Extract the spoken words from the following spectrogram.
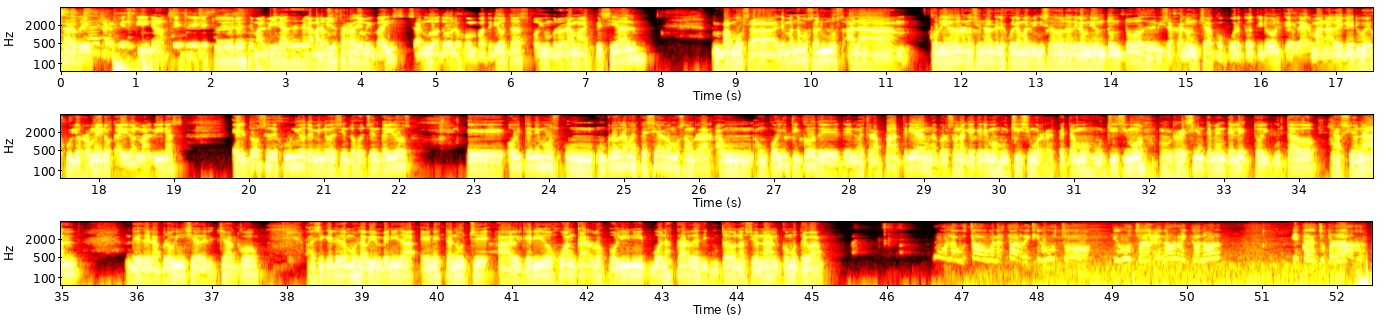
buenas tardes, Argentina, desde el estudio de Héroes de Malvinas, desde la maravillosa radio Mi País. Saludo a todos los compatriotas. Hoy un programa especial. Vamos a, le mandamos saludos a la coordinadora nacional de la Escuela Malvinizadora de la Unión Tontoa, desde Villa Jalón Chaco, Puerto Tirol, que es la hermana del héroe Julio Romero, caído en Malvinas, el 12 de junio de 1982 eh, hoy tenemos un, programa especial, vamos a honrar a un, político de, nuestra patria, una persona que queremos muchísimo, respetamos muchísimo, recientemente electo diputado nacional desde la provincia del Chaco. Así que le damos la bienvenida en esta noche al querido Juan Carlos Polini. Buenas tardes, diputado nacional, ¿cómo te va? Hola Gustavo, buenas tardes, qué gusto, qué gusto, enorme, qué honor estar en tu programa.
